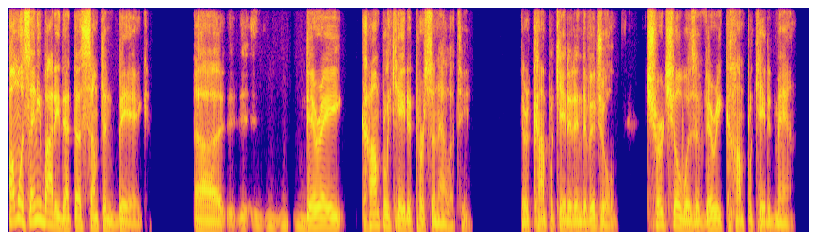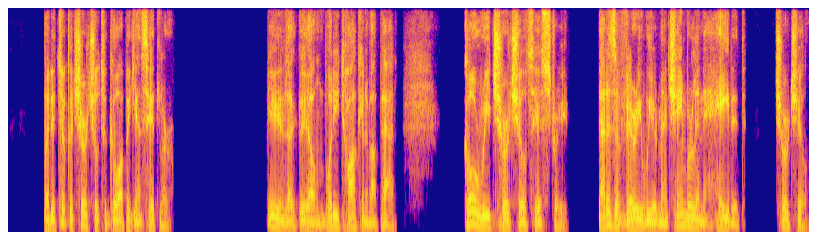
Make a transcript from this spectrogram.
Almost anybody that does something big, uh, they're a complicated personality. They're a complicated individual. Churchill was a very complicated man, but it took a Churchill to go up against Hitler. You're like, what are you talking about, Pat? Go read Churchill's history. That is a very weird man. Chamberlain hated Churchill.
